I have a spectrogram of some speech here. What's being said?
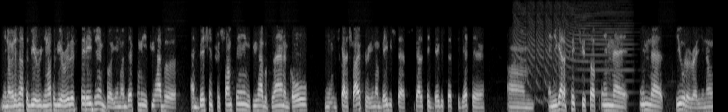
you know, it doesn't have to be a, you don't have to be a real estate agent, but you know, definitely if you have a ambition for something, if you have a plan, a goal, you, know, you just gotta strive for it. You know, baby steps. You gotta take baby steps to get there. Um, and you gotta picture yourself in that in that field already. You know,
